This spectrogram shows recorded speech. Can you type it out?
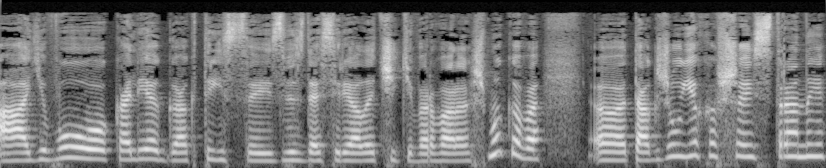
А его коллега, актриса и звезда сериала «Чики» Варвара Шмыкова, также уехавшая из страны,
